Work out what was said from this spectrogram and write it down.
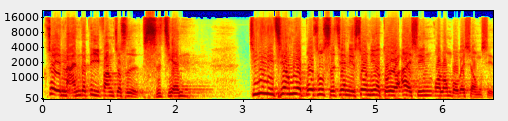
最难的地方就是时间。今天你只要没有播出时间，你说你有多有爱心，我拢不被相信。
